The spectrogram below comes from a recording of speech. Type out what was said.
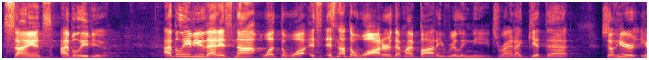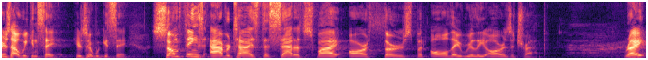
science, I believe you. I believe you that it's not what the wa- it's, it's not the water that my body really needs, right? I get that. So here, here's how we can say it. Here's what we can say. Some things advertise to satisfy our thirst, but all they really are is a trap. Right?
